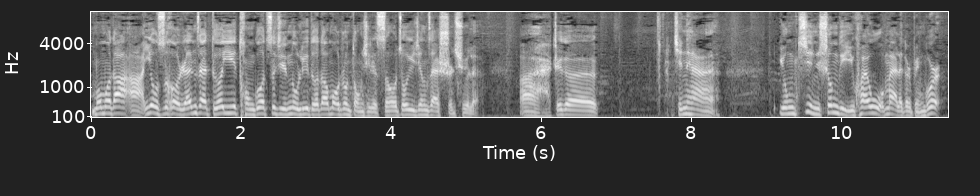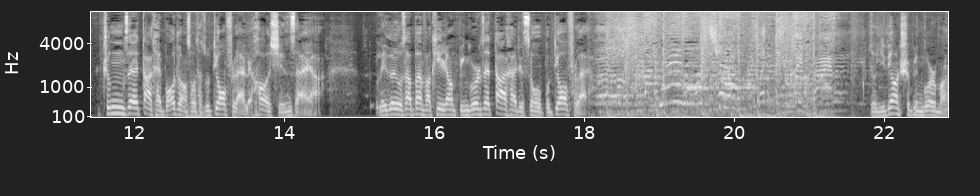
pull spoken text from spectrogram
么么哒啊！有时候人在得意通过自己努力得到某种东西的时候，就已经在失去了。哎，这个今天用仅剩的一块五买了根冰棍，正在打开包装时候，它就掉出来了，好心塞呀！雷哥有啥办法可以让冰棍在打开的时候不掉出来？就一定要吃冰棍吗？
